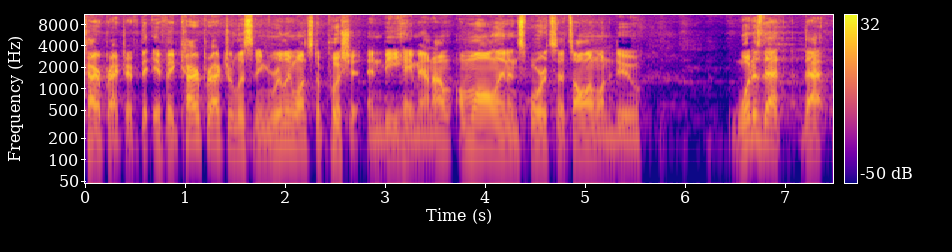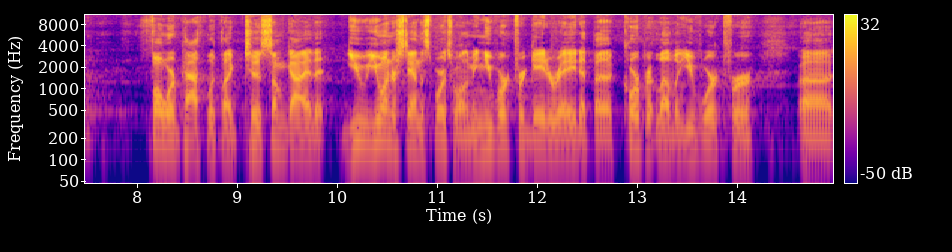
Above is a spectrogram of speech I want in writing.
chiropractor? If, the, if a chiropractor listening really wants to push it and be, hey man, I'm, I'm all in in sports. That's all I want to do. What does that that forward path look like to some guy that you you understand the sports world? I mean, you've worked for Gatorade at the corporate level. You've worked for uh,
